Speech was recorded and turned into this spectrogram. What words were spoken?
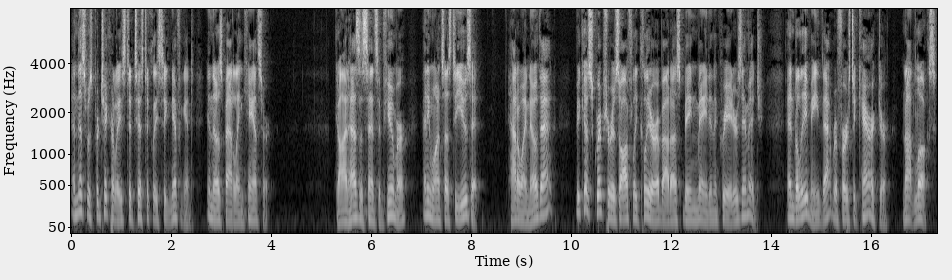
and this was particularly statistically significant in those battling cancer. God has a sense of humor, and He wants us to use it. How do I know that? Because Scripture is awfully clear about us being made in the Creator's image. And believe me, that refers to character, not looks,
